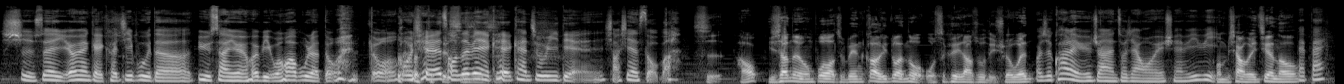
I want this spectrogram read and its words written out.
是，所以永远给科技部的预算永远会比文化部的多很多。我觉得从这边也可以看出一点小线索吧。是，好，以上内容播到这边告一段落。我是科技大叔李学文，我是跨领域专栏作家王伟轩 Vivi，我们下回见喽，拜拜。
